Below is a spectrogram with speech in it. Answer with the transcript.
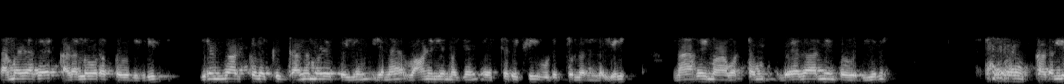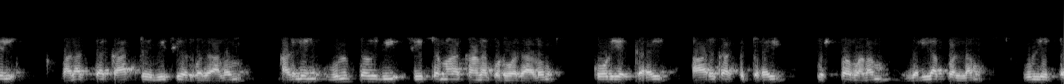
தமிழக கடலோர பகுதிகளில் இரண்டு நாட்களுக்கு கனமழை பெய்யும் என வானிலை மையம் எச்சரிக்கை விடுத்துள்ள நிலையில் நாகை மாவட்டம் வேதாரண்யம் பகுதியில் கடலில் பலத்த காற்று வீசி வருவதாலும் கடலின் உள்பகுதி சீற்றமாக காணப்படுவதாலும் கோடியக்கரை ஆறுகாட்டுத்துறை புஷ்பவனம் வெள்ளப்பள்ளம் உள்ளிட்ட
